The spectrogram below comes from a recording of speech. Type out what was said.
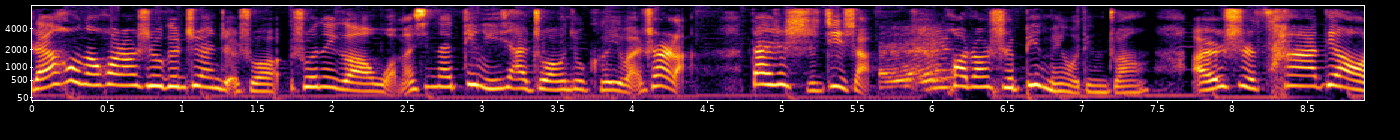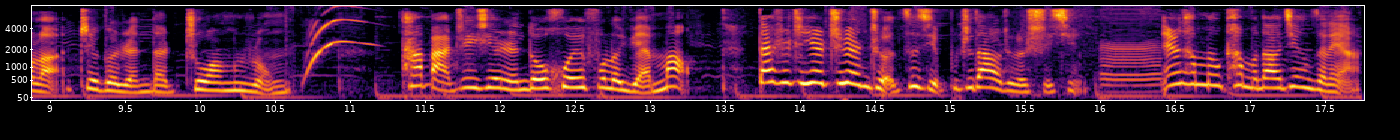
然后呢，化妆师又跟志愿者说说那个我们现在定一下妆就可以完事儿了。但是实际上，化妆师并没有定妆，而是擦掉了这个人的妆容，他把这些人都恢复了原貌。但是这些志愿者自己不知道这个事情。因为他们看不到镜子了呀。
